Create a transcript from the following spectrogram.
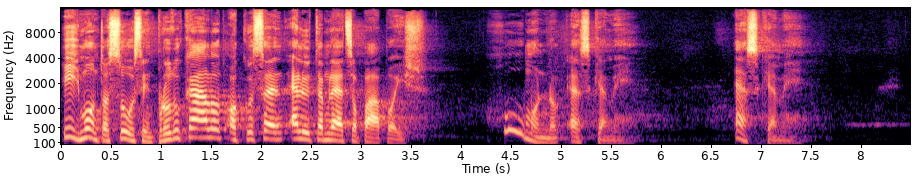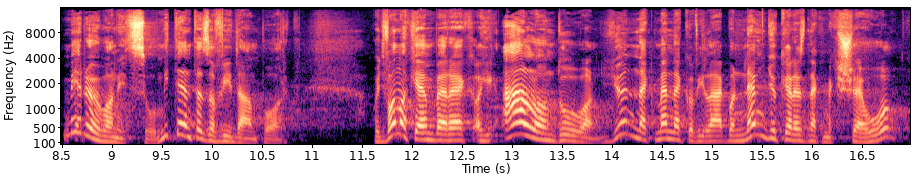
így mondta szó szerint produkálod, akkor szerint előttem lehetsz a pápa is. Hú, mondom, ez kemény. Ez kemény. Miről van itt szó? Mit jelent ez a vidám park? Hogy vannak emberek, akik állandóan jönnek, mennek a világban, nem gyökereznek meg sehol,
